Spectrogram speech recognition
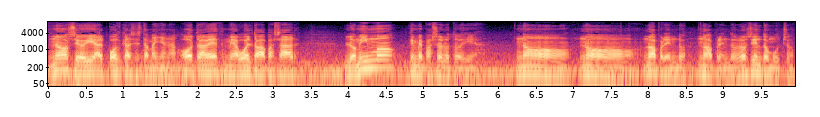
no se oía el podcast esta mañana. Otra vez me ha vuelto a pasar lo mismo que me pasó el otro día. No, no, no aprendo, no aprendo, lo siento mucho.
